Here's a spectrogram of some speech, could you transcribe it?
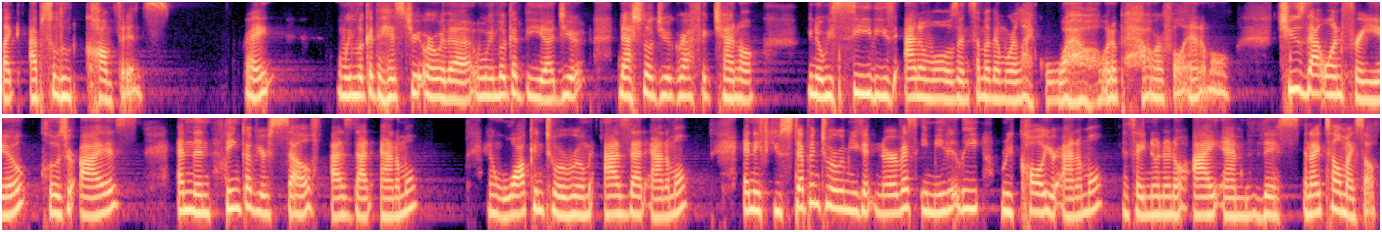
like absolute confidence, right? When we look at the history or with, uh, when we look at the uh, Ge- National Geographic Channel, you know, we see these animals and some of them were like, wow, what a powerful animal. Choose that one for you. Close your eyes and then think of yourself as that animal and walk into a room as that animal And if you step into a room, you get nervous, immediately recall your animal and say, no, no, no, I am this. And I tell myself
